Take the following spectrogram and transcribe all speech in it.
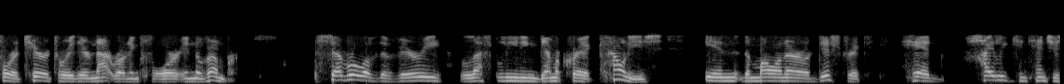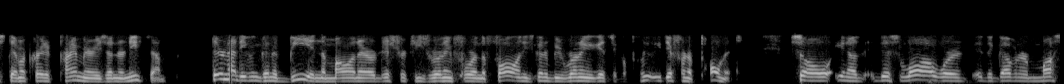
for a territory they're not running for in November several of the very left leaning Democratic counties in the Molinaro district had highly contentious Democratic primaries underneath them. They're not even going to be in the Molinaro district he's running for in the fall, and he's going to be running against a completely different opponent. So, you know, this law where the governor must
